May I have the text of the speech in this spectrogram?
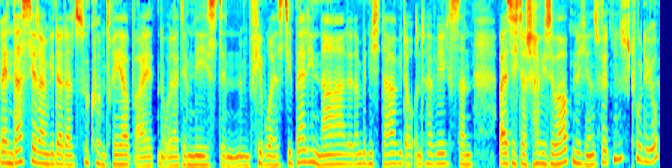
Wenn das ja dann wieder dazu kommt, Dreharbeiten oder demnächst im Februar ist die Berlinale, dann bin ich da wieder unterwegs, dann weiß ich, da schaffe ich es überhaupt nicht ins Fitnessstudio.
